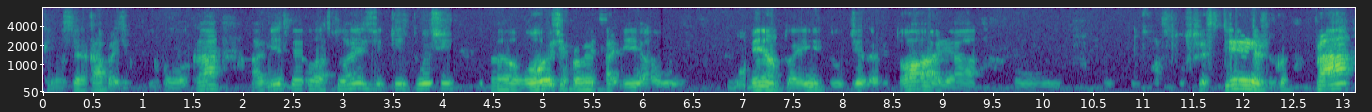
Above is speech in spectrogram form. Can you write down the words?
que, você acaba de colocar, havia especulações de que Putin uh, hoje aproveitaria o momento aí do dia da vitória, o, os festejos, para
